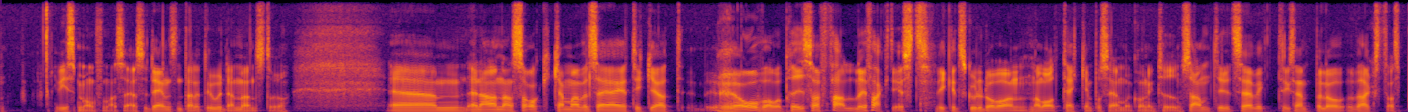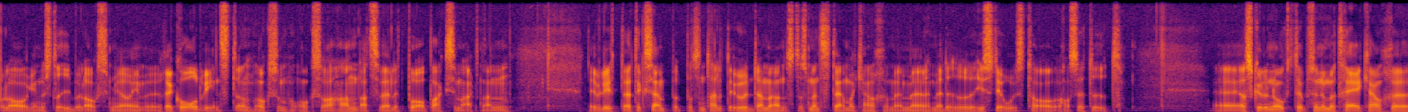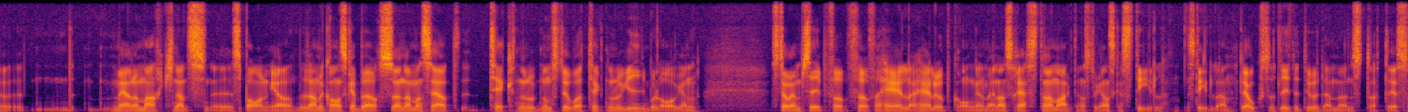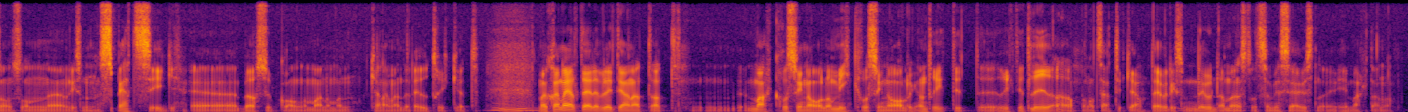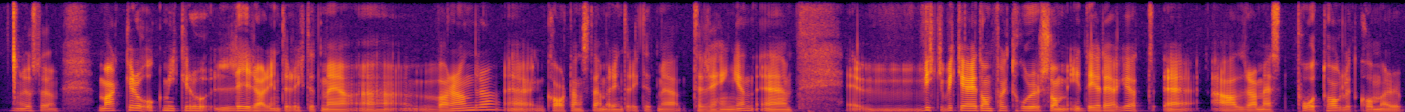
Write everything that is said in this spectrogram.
i viss mån får man säga. Så det är en sånt där lite udda mönster. Um, en annan sak kan man väl säga är tycker jag att råvarupriser faller faktiskt. Vilket skulle då vara en normalt tecken på sämre konjunktur. Samtidigt ser vi till exempel verkstadsbolag, industribolag som gör rekordvinster och som också har handlats väldigt bra på aktiemarknaden. Det är väl ytterligare ett exempel på ett sånt här lite udda mönster som inte stämmer kanske med, med, med hur det historiskt har, har sett ut. Eh, jag skulle nog också ta upp som nummer tre kanske mer de marknadsspaningar. Den amerikanska börsen där man ser att de stora teknologibolagen står i princip för, för, för hela, hela uppgången medan resten av marknaden står ganska still, stilla. Det är också ett litet udda mönster att det är sån, sån eh, liksom spetsig eh, börsuppgång om man, om man kan använda det uttrycket. Mm. Men generellt är det väl lite grann att, att makrosignaler och mikrosignaler inte riktigt, eh, riktigt lirar här på något sätt tycker jag. Det är väl liksom det udda mönstret som vi ser just nu i marknaden. Just det. Makro och mikro lirar inte riktigt med uh, varandra. Uh, kartan stämmer inte riktigt med terrängen. Uh, vilka, vilka är de faktorer som i det läget allra mest påtagligt kommer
